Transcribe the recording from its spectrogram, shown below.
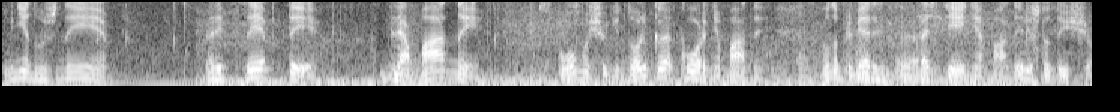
мне нужны рецепты для маны с помощью не только корня маны, ну, например, э, растения маны или что-то еще.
